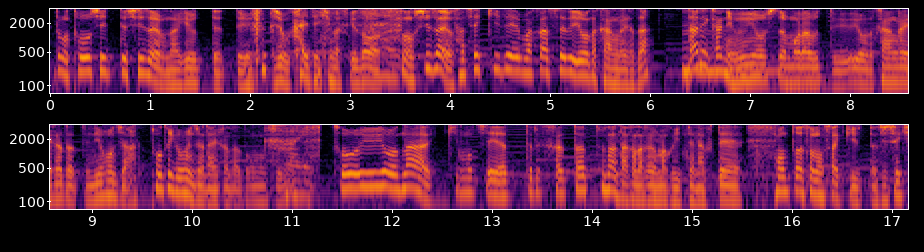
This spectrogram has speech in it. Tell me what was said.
ー、でも投資って資材を投げ打ってっていう字を書いていきますけど、はい、その資材を他責で任せるような考え方、誰かに運用してもらうっていうような考え方って日本人圧倒的に多いんじゃないかなと思うんですよね。はい、そういうような気持ちでやってる方っていうのはなかなかうまくいってなくて、本当はそのさっき言った自責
